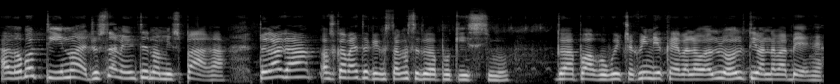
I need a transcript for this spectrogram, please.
al robottino, eh, giustamente non mi spara. Però raga, ho scoperto che questa cosa dura pochissimo. Dura poco, cioè, quindi ok, l'ultima andava bene.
